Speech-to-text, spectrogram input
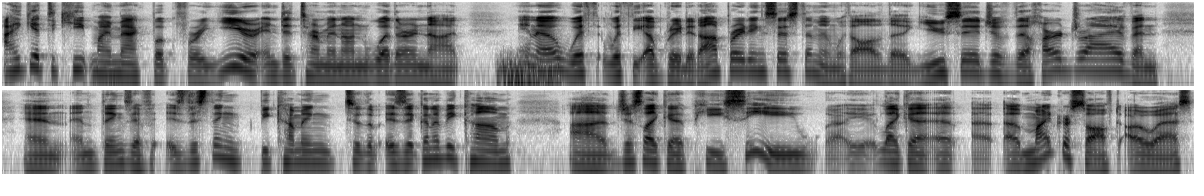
I get to keep my MacBook for a year and determine on whether or not, you know, with with the upgraded operating system and with all the usage of the hard drive and and and things if is this thing becoming to the is it going to become uh, just like a PC, uh, like a, a, a, Microsoft OS,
